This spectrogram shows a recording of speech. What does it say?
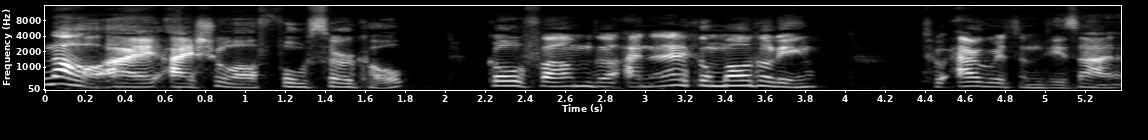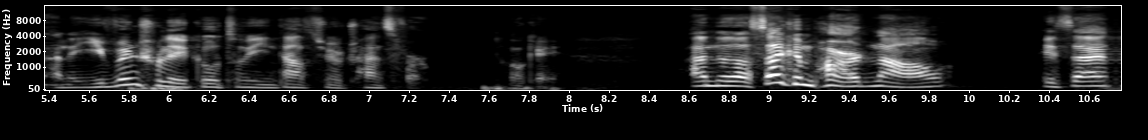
now I, I show a full circle, go from the analytical modeling to algorithm design and eventually go to the industrial transfer. Okay. And the second part now is that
